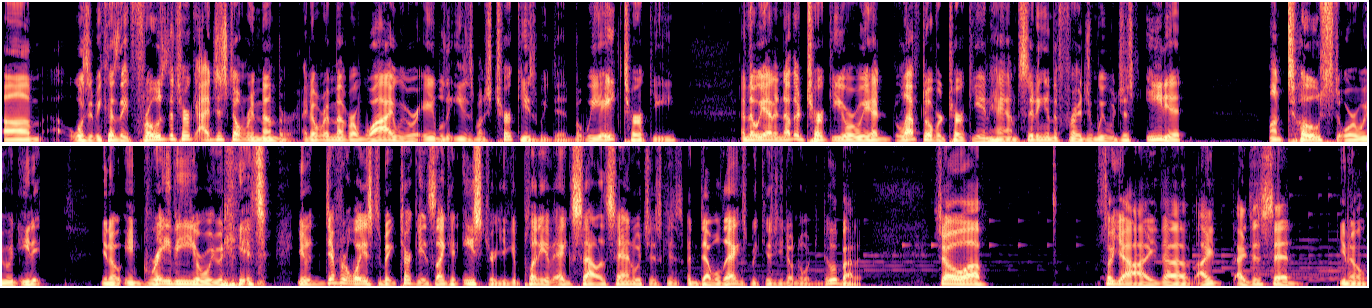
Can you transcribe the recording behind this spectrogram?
Um, was it because they froze the turkey? I just don't remember. I don't remember why we were able to eat as much turkey as we did. But we ate turkey, and then we had another turkey, or we had leftover turkey and ham sitting in the fridge, and we would just eat it on toast, or we would eat it you know, in gravy, or we would eat, it, you know, different ways to make turkey. It's like at Easter, you get plenty of egg salad sandwiches and deviled eggs because you don't know what to do about it. So, uh, so yeah, I, uh, I, I just said, you know,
